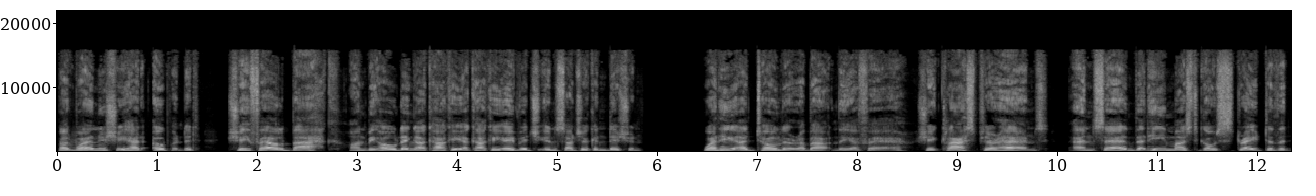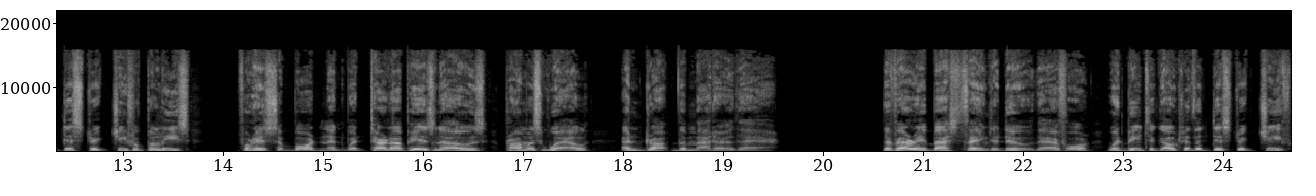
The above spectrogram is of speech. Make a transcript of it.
But when she had opened it, she fell back on beholding Akaky Akakiyevich in such a condition. When he had told her about the affair, she clasped her hands, and said that he must go straight to the district chief of police, for his subordinate would turn up his nose, promise well, and drop the matter there. The very best thing to do, therefore, would be to go to the district chief,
